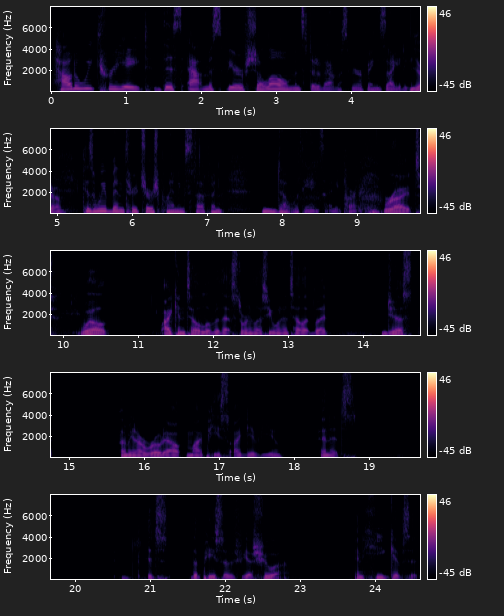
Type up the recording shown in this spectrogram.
How do we create this atmosphere of shalom instead of atmosphere of anxiety? Yeah. Because we've been through church planting stuff and dealt with the anxiety part. Right. Well, I can tell a little bit of that story unless you want to tell it, but just, I mean, I wrote out my peace I give you, and it's, it's the peace of Yeshua, and He gives it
